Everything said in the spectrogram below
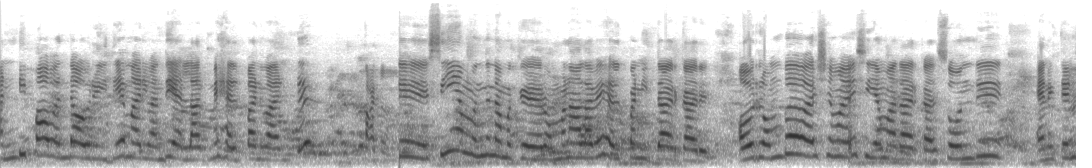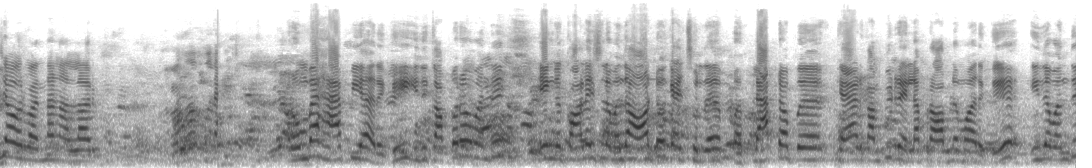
கண்டிப்பாக வந்து அவர் இதே மாதிரி வந்து எல்லாருக்குமே ஹெல்ப் பண்ணுவார்ன்ட்டு சிஎம் வந்து நமக்கு ரொம்ப நாளாகவே ஹெல்ப் பண்ணிட்டு தான் இருக்காரு. அவர் ரொம்ப வருஷமாகவே சிஎம்மாக தான் இருக்கார். ஸோ வந்து எனக்கு தெரிஞ்சு அவர் வந்தால் நல்லாயிருக்கும் ரொம்ப ஹாப்பியாக இருக்குது இதுக்கப்புறம் வந்து எங்கள் காலேஜில் வந்து ஆட்டோ கேட் சொல்கிற லேப்டாப்பு கேட் கம்ப்யூட்டர் எல்லாம் ப்ராப்ளமாக இருக்குது இதை வந்து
